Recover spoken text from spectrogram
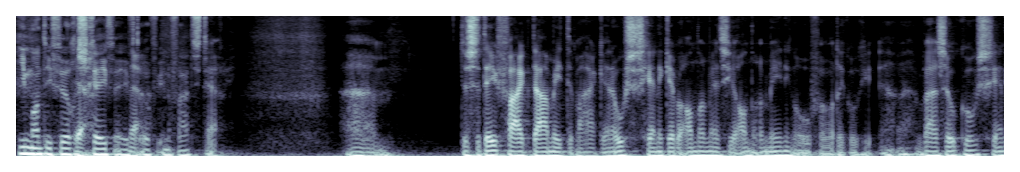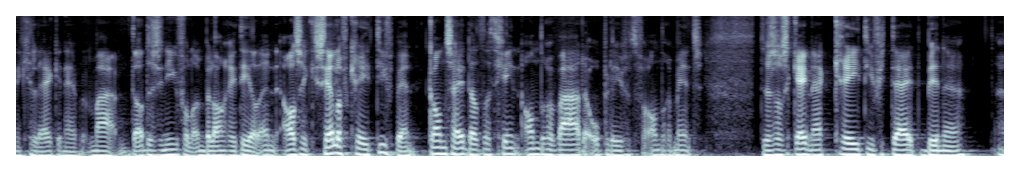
Iemand die veel geschreven heeft over innovatietheorie. Um, dus het heeft vaak daarmee te maken. En hoogstwaarschijnlijk hebben andere mensen hier andere meningen over, wat ik ook, waar ze ook hoogstwaarschijnlijk gelijk in hebben. Maar dat is in ieder geval een belangrijk deel. En als ik zelf creatief ben, kan zij dat het geen andere waarde oplevert voor andere mensen. Dus als ik kijk naar creativiteit binnen uh,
